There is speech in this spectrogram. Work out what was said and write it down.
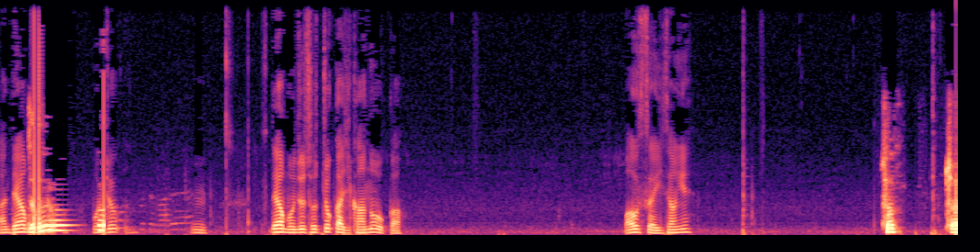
아 내가 먼저 으, 먼저 응. 내가 먼저 저쪽까지 가놓을까? 마우스가 이상해? 저, 저,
